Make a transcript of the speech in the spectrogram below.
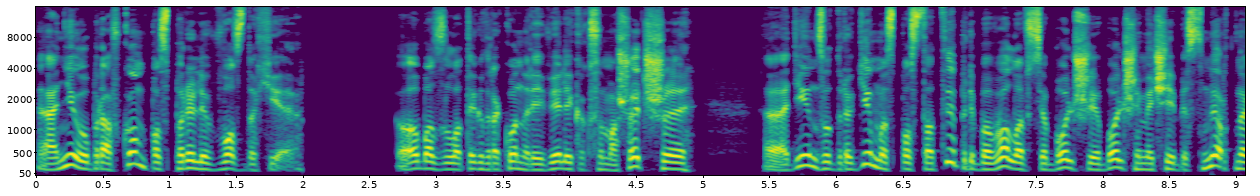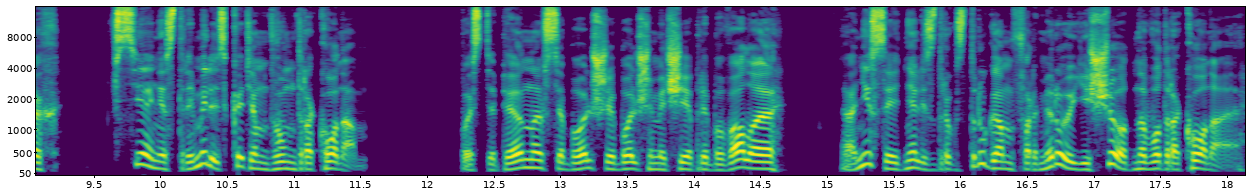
они, убрав компас, парили в воздухе. Оба золотых дракона ревели как сумасшедшие. Один за другим из пустоты прибывало все больше и больше мечей бессмертных. Все они стремились к этим двум драконам. Постепенно все больше и больше мечей прибывало. Они соединялись друг с другом, формируя еще одного дракона.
